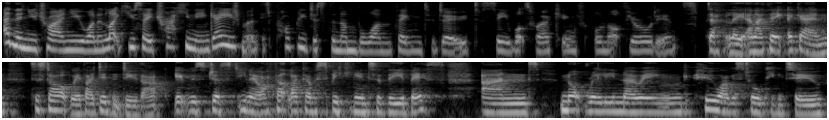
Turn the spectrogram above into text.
and then you try a new one and like you say tracking the engagement is probably just the number one thing to do to see what's working or not for your audience. Definitely. And I think, again, to start with, I didn't do that. It was just, you know, I felt like I was speaking into the abyss and not really knowing who I was talking to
